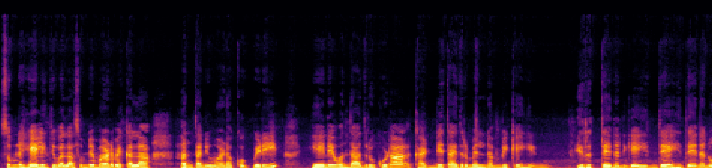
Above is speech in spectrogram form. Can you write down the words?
ಸುಮ್ಮನೆ ಹೇಳಿದ್ದೀವಲ್ಲ ಸುಮ್ಮನೆ ಮಾಡಬೇಕಲ್ಲ ಅಂತ ನೀವು ಮಾಡೋಕ್ಕೆ ಹೋಗ್ಬೇಡಿ. ಏನೇ ಒಂದಾದರೂ ಕೂಡ ಖಂಡಿತ ಇದ್ರ ಮೇಲೆ ನಂಬಿಕೆ ಇರುತ್ತೆ, ನನಗೆ ಇದ್ದೇ ಇದೆ, ನಾನು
